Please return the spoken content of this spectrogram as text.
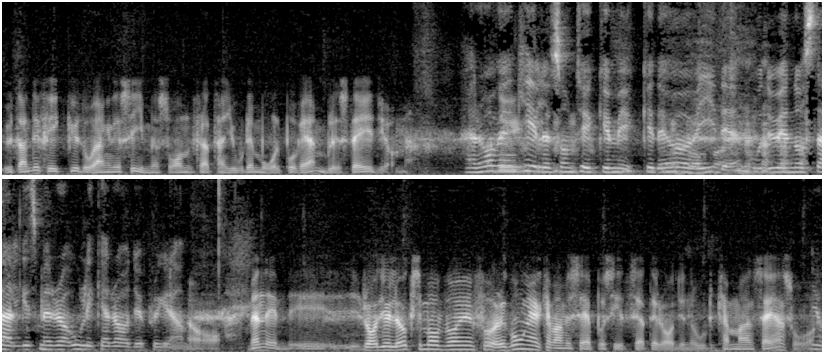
utan det fick ju då Agnes Simonsson för att han gjorde mål på Wembley Stadium. Här har vi en kille som tycker mycket, det hör vi det. Och du är nostalgisk med ra- olika radioprogram. Men eh, Radio Luxemburg var ju en föregångare kan man väl säga på sitt sätt i Radio Nord. Kan man säga så? Jo,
